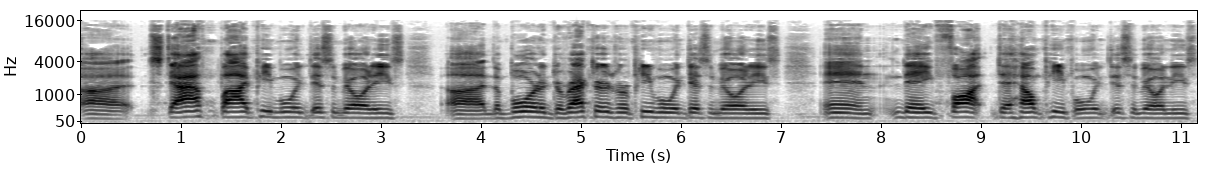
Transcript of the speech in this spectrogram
uh, staffed by people with disabilities. Uh, the board of directors were people with disabilities, and they fought to help people with disabilities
